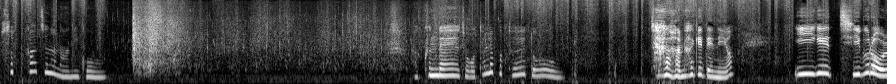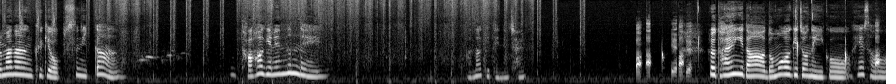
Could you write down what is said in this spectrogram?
숲까지는 아니고. 아, 근데 저거 텔레포트 해도 잘 안 하게 되네요. 이게 집으로 올 만한 그게 없으니까 다 하긴 했는데 안 하게 되네 잘. 그래도 다행이다. 넘어가기 전에 이거 해서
